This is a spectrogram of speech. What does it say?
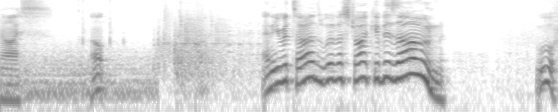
Nice. Oh. And he returns with a strike of his own. Oof.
